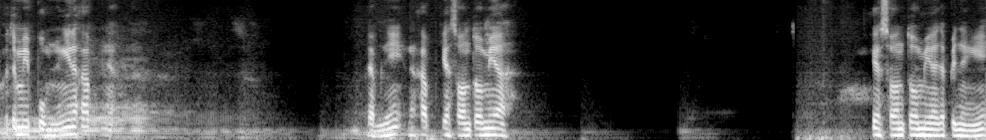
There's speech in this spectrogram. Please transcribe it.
ก็จะมีปุ่มอย่างนี้นะครับ เนี่ย แบบนี้นะครับ เกสรตัวเมีย เกสรตัวเมียจะเป็นอย่างนี้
